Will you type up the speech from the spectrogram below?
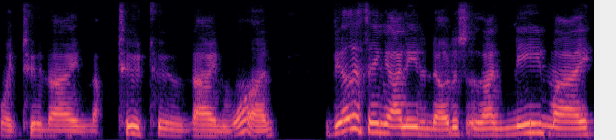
0.2291. The other thing I need to notice is I need my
